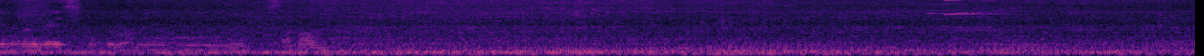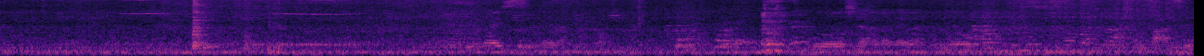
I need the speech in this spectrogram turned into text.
Konti na lang guys, kukulo na yung sabaw. Ayan, guys, natin ito. Kulo na siya, lagay natin yung pasin.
